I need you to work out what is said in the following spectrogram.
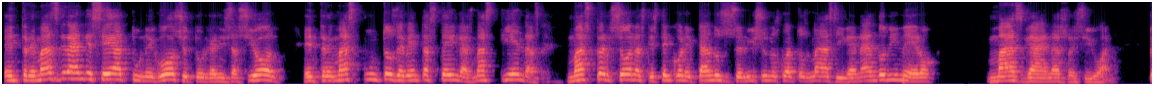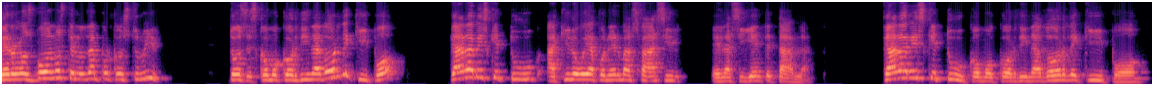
Entre más grande sea tu negocio, tu organización, entre más puntos de ventas tengas, más tiendas, más personas que estén conectando sus servicios unos cuantos más y ganando dinero, más ganas residual pero los bonos te los dan por construir. Entonces, como coordinador de equipo, cada vez que tú, aquí lo voy a poner más fácil en la siguiente tabla, cada vez que tú como coordinador de equipo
